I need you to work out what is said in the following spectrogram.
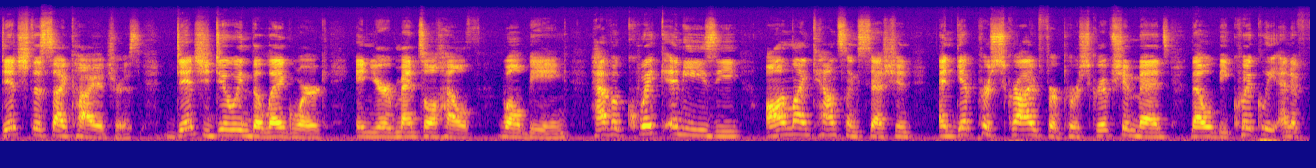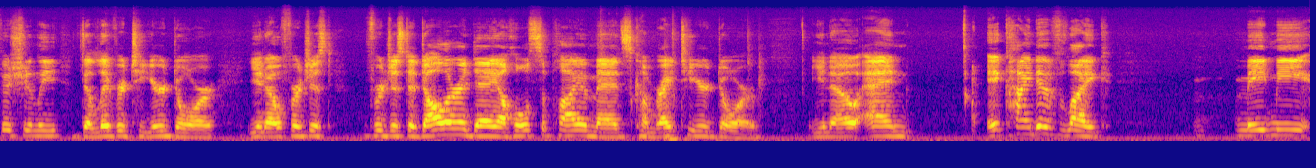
ditch the psychiatrist, ditch doing the legwork in your mental health well being. Have a quick and easy online counseling session and get prescribed for prescription meds that will be quickly and efficiently delivered to your door, you know, for just for just a dollar a day, a whole supply of meds come right to your door. You know, and it kind of like made me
